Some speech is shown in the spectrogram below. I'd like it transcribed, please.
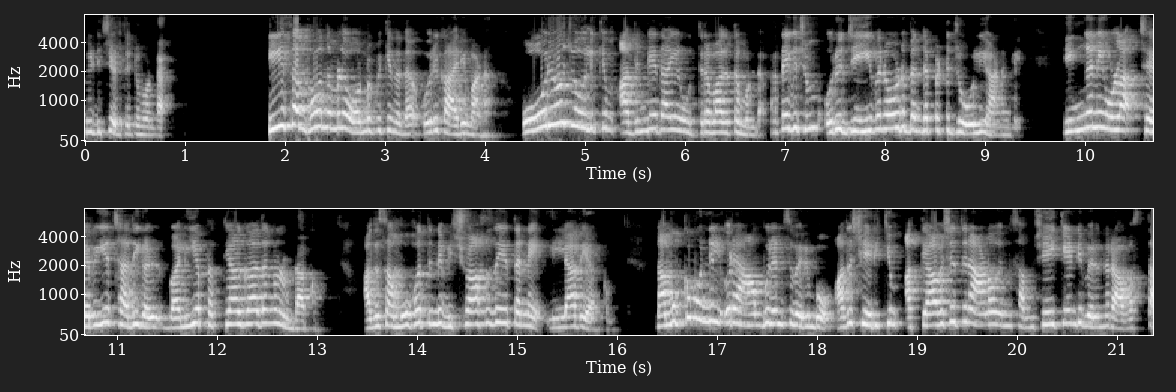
പിടിച്ചെടുത്തിട്ടുമുണ്ട്. ഈ സംഭവം നമ്മൾ ഓർമ്മിപ്പിക്കുന്നത് ഒരു കാര്യമാണ്. ഓരോ ജോലിക്കും അതിന്റെതായ ഉത്തരവാദിത്തമുണ്ട്. പ്രത്യേകിച്ചും ഒരു ജീവനോട് ബന്ധപ്പെട്ട ജോലിയാണെങ്കിൽ ഇങ്ങനെയുള്ള ചെറിയ ചതികൾ വലിയ പ്രത്യാഘാതങ്ങൾ ഉണ്ടാക്കും. അത് സമൂഹത്തിന്റെ വിശ്വാസതയെ തന്നെ ഇല്ലാതെയാക്കും. നമുക്ക് മുന്നിൽ ഒരു ആംബുലൻസ് വരുമ്പോൾ അത് ശരിക്കും അത്യാവശ്യത്തിനാണോ എന്ന് സംശയിക്കേണ്ടി വരുന്ന ഒരു അവസ്ഥ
